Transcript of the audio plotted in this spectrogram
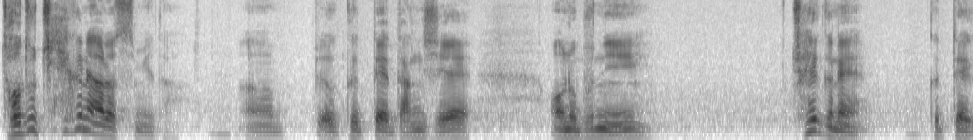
저도 최근에 알았습니다. 어, 그때 당시에 어느 분이 최근에 그때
